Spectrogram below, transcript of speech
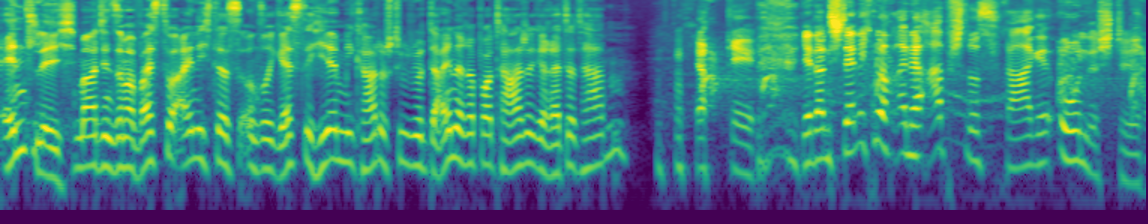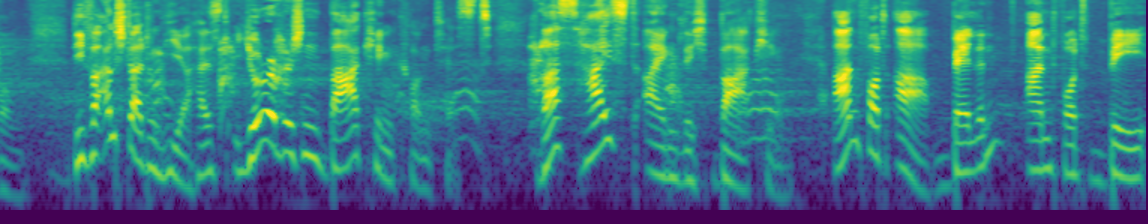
endlich. Martin, sag mal, weißt du eigentlich, dass unsere Gäste hier im Mikado-Studio deine Reportage gerettet haben? Ja, okay. Ja, dann stelle ich noch eine Abschlussfrage ohne Störung. Die Veranstaltung hier heißt Eurovision Barking Contest. Was heißt eigentlich Barking? Antwort A, bellen. Antwort B,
